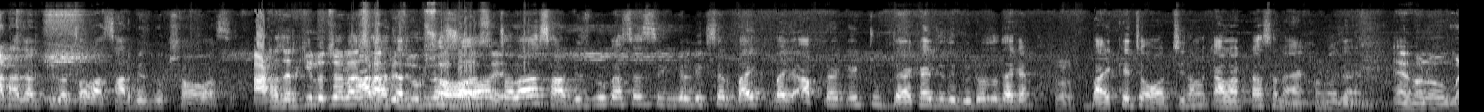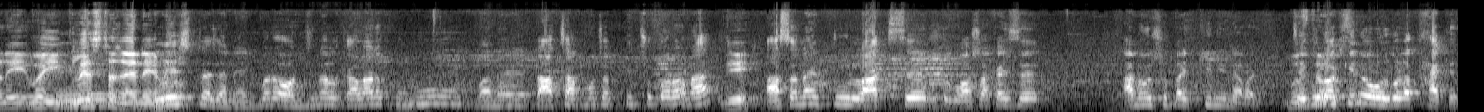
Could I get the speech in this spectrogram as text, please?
আট হাজার কিলো চলা সার্ভিস বুক সহ আছে। আট হাজার কিলো চলা সার্ভিস বুক সহ আছে। চলা সার্ভিস বুক আছে সিঙ্গেল ডিক্সের বাইক ভাই আপনাকে একটু দেখাই যদি ভিডিওতে দেখেন বাইকের যে অরিজিনাল কালারটা আছে না এখনও যায় না। এখনও মানে ওই গ্লেসটা যায় না। গ্লেজটা জানি একবারে অরিজিনাল কালার কোনো মানে টাচ আপ মোচাপ কিছু করা না। আছে না একটু লাগছে একটু বসা খাইছে। আমি ওইসব বাইক কিনি না ভাই। যেগুলো। কিনে ওইগুলো থাকে।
